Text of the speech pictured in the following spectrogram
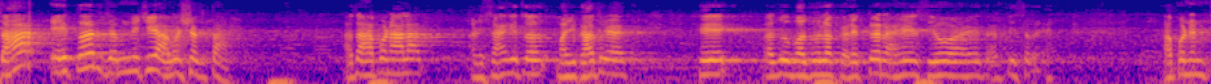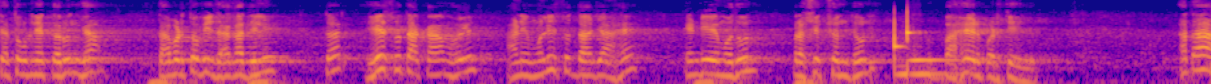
दहा एकर जमिनीची आवश्यकता आहे. आता आपण आलात आणि सांगितलं माझी खात्री आहे हे आजूबाजूला कलेक्टर आहे सीओ आहेत आणखी सगळे आपण त्यातून हे करून घ्या. ताबडतोब ही जागा दिली. तर हे सुद्धा काम होईल आणि मुली सुद्धा ज्या आहे एनडीए मधून प्रशिक्षण देऊन बाहेर पडतील. आता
